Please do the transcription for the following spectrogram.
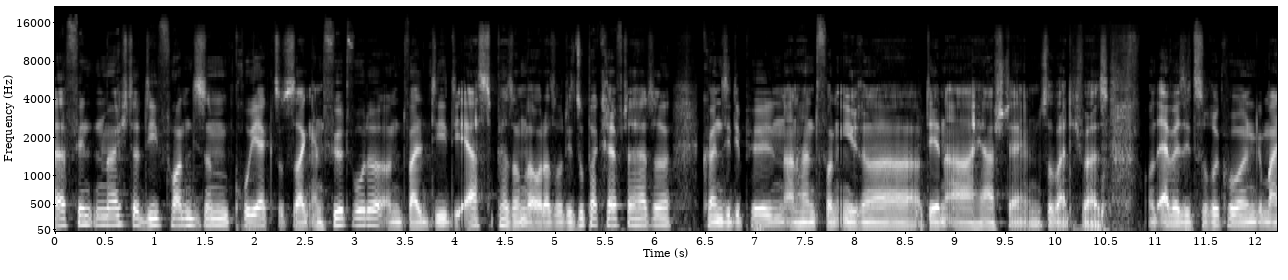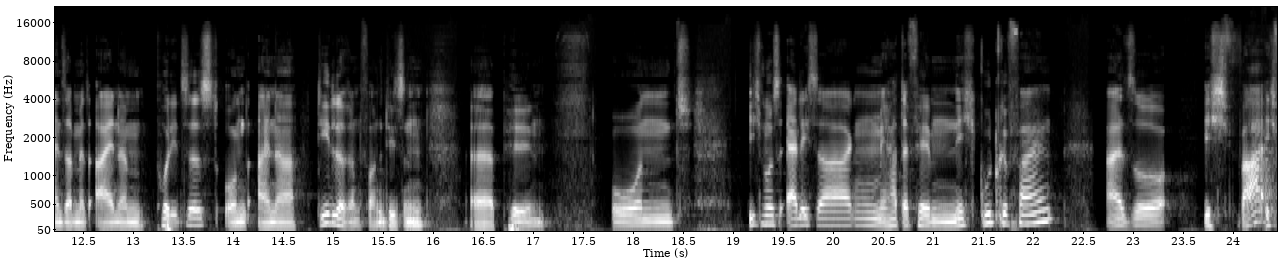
äh, finden möchte, die von diesem Projekt sozusagen entführt wurde. Und weil die die erste Person war oder so, die Superkräfte hatte, können sie die Pillen anhand von ihrer DNA herstellen, soweit ich weiß. Und er will sie zurückholen, gemeinsam mit einem Polizist und einer Dealerin von diesen äh, Pillen. Und ich muss ehrlich sagen, mir hat der Film nicht gut gefallen. Also, ich war, ich,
